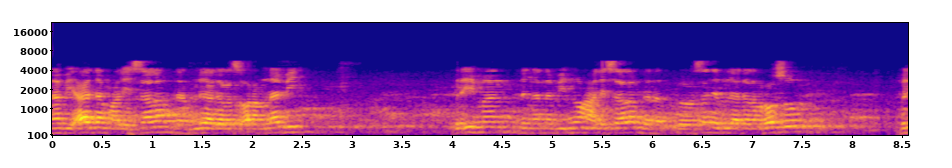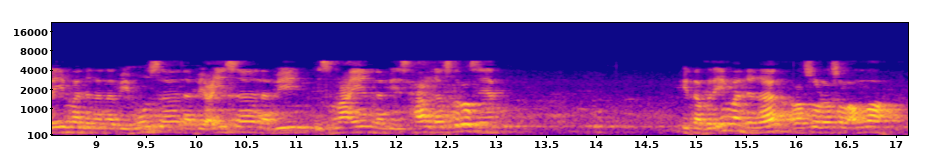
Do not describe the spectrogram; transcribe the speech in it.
Nabi Adam alaihissalam dan beliau adalah seorang nabi beriman dengan Nabi Nuh alaihissalam dan bahwasanya beliau adalah rasul beriman dengan Nabi Musa, Nabi Isa, Nabi Ismail, Nabi Ishaq dan seterusnya. Kita beriman dengan rasul-rasul Allah.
